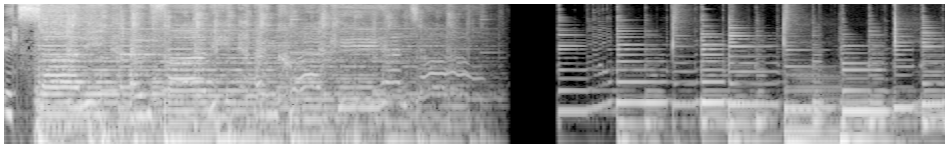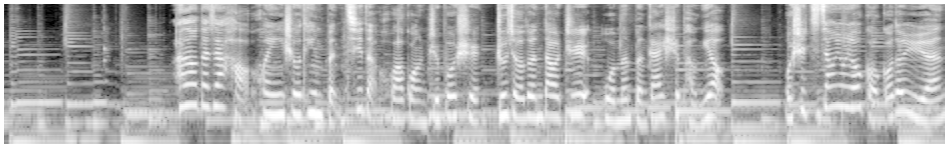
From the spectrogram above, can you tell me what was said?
大家好，欢迎收听本期的华广直播室煮酒论道之我们本该是朋友。我是即将拥有狗狗的芋圆，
